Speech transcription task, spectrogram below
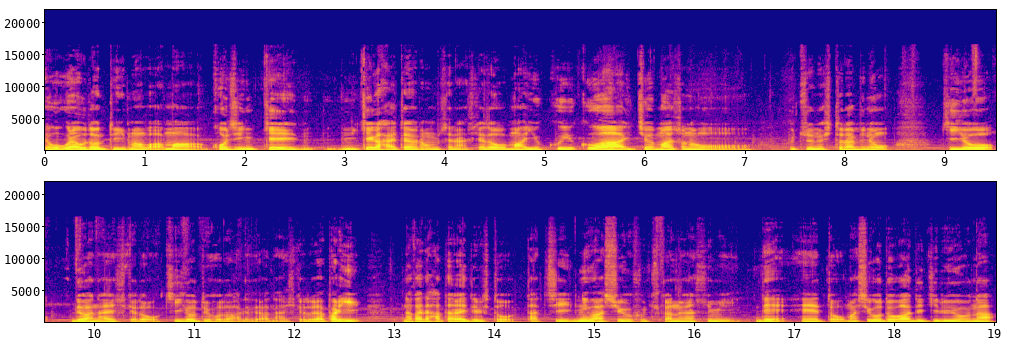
横倉うどんって今はまあ個人経営に毛が生えたようなお店なんですけどまあゆくゆくは一応まあその普通の人並みの企業ではないですけど企業というほどあれではないですけどやっぱり中で働いてる人たちには週2日の休みで、えーとまあ、仕事ができるような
